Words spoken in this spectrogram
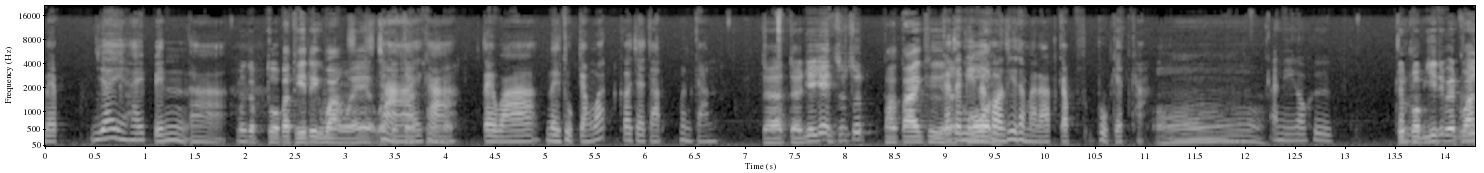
แบบใหญ่ให้เป็นอ่า เหมือนกับตัวประเทศที่วางไว้ว่าใช่จะจัดค่ะนรับ แต่ว่าในทุกจังหวัดก็จะจัดเหมือนกัน แต่แต่ใหญ่ๆสุดๆภาคใต้คือก็จะมีนนคครรศรีธรรมราชกับภูเก็ตค่ะ อ๋ออันนี้ก็คือจนครบ21วัน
